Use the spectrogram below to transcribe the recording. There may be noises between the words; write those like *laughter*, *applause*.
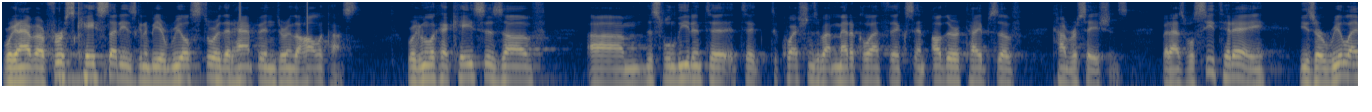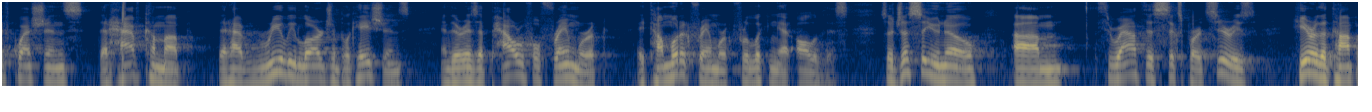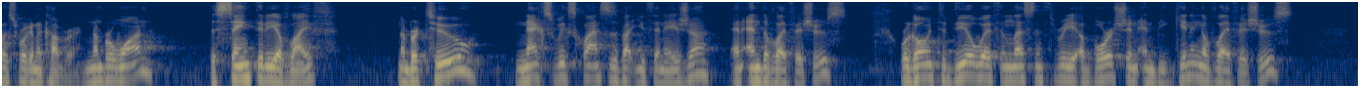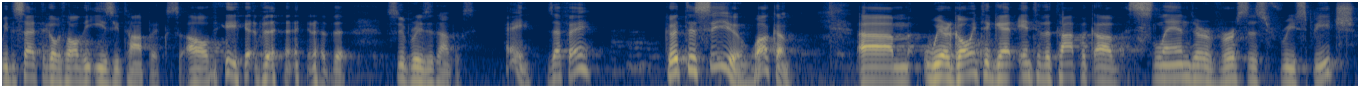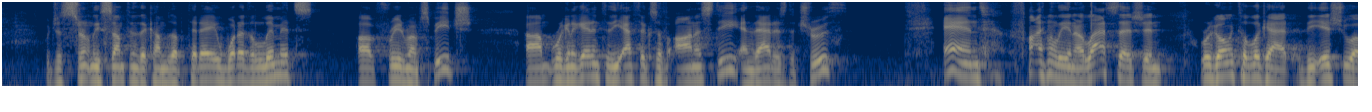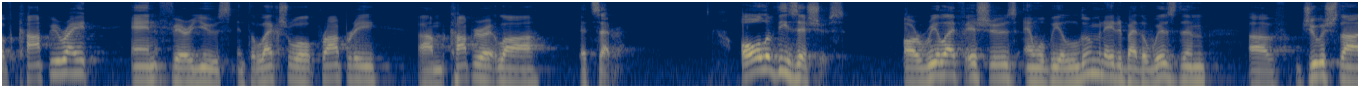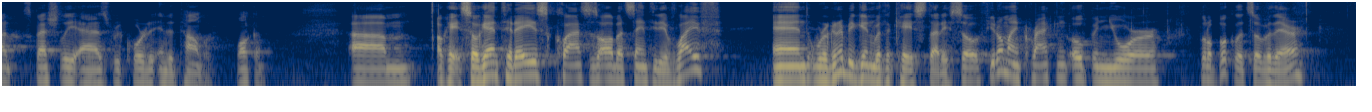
We're going to have our first case study is going to be a real story that happened during the Holocaust. We're going to look at cases of, um, this will lead into to, to questions about medical ethics and other types of conversations. But as we'll see today, these are real life questions that have come up that have really large implications, and there is a powerful framework a Talmudic framework for looking at all of this. So, just so you know, um, throughout this six part series, here are the topics we're going to cover. Number one, the sanctity of life. Number two, next week's class is about euthanasia and end of life issues. We're going to deal with, in lesson three, abortion and beginning of life issues. We decided to go with all the easy topics, all the, *laughs* the, you know, the super easy topics. Hey, Zefe, good to see you. Welcome. Um, we are going to get into the topic of slander versus free speech, which is certainly something that comes up today. What are the limits of freedom of speech? Um, we're going to get into the ethics of honesty, and that is the truth. And *laughs* finally, in our last session, we're going to look at the issue of copyright and fair use, intellectual property, um, copyright law, etc. All of these issues are real life issues and will be illuminated by the wisdom of Jewish thought, especially as recorded in the Talmud. Welcome. Um, okay, so again, today's class is all about sanctity of life, and we're going to begin with a case study. So if you don't mind cracking open your little booklets over there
